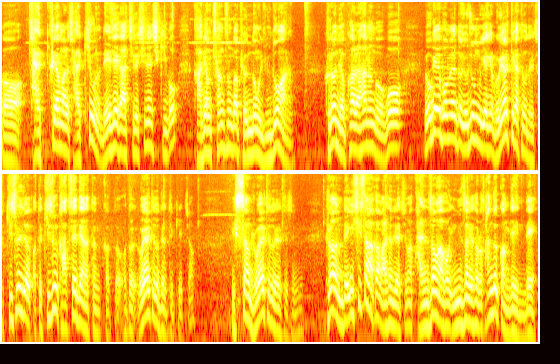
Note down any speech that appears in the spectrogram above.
어, 잘 그야말로 잘 키우는 내재 가치를 실현시키고 가격 상승과 변동을 유도하는 그런 역할을 하는 거고 요게 보면 또 요즘 이야기하는 로열티 같은 것도 있어 기술력 어떤 기술 값에 대한 어떤 것도 어떤 로열티도 될 수 있겠죠. 이 식상 로열티도 될 수 있습니다. 그런데 이 식상 아까 말씀드렸지만 관성하고 인성의 서로 상급 관계인데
